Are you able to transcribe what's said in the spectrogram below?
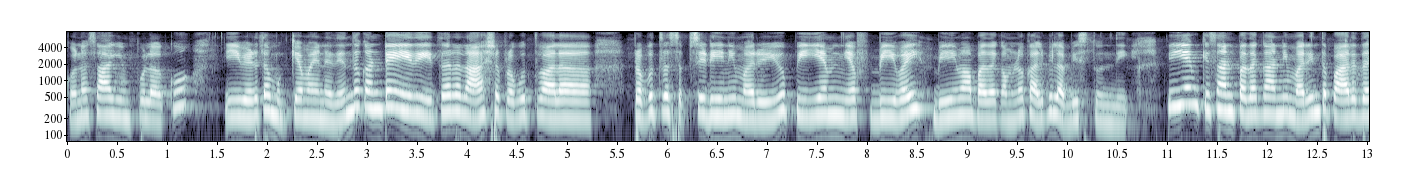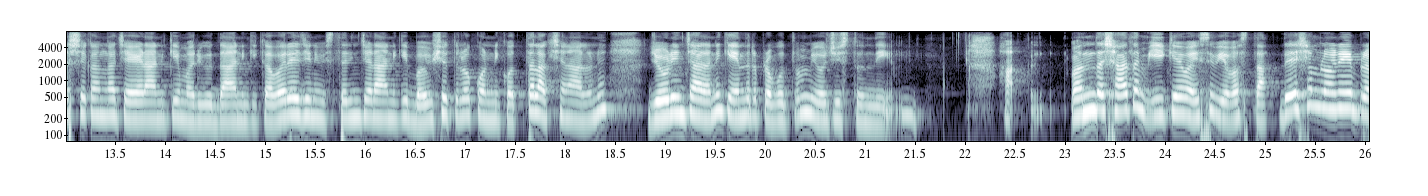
కొనసాగింపులకు ఈ విడత ముఖ్యమైనది. ఎందుకంటే ఇది ఇతర రాష్ట్ర ప్రభుత్వాల ప్రభుత్వ సబ్సిడీని మరియు పిఎంఎఫ్బివై బీమా పథకంలో కలిపి లభిస్తుంది. పిఎం కిసాన్ పథకాన్ని మరింత పారదర్శకంగా చేయడానికి మరియు దానికి కవరేజీని విస్తరించడానికి భవిష్యత్తులో కొన్ని కొత్త లక్షణాలను జోడించాలని కేంద్ర ప్రభుత్వం యోచిస్తుంది. వంద శాతం ఈకేవైసీ వ్యవస్థ. దేశంలోనే ప్ర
